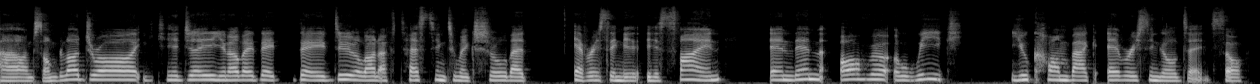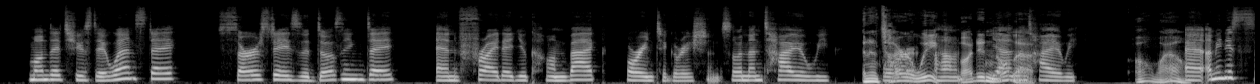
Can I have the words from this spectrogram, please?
um, some blood draw, EKG. You know, they, they they do a lot of testing to make sure that everything is fine. And then over a week, you come back every single day. So Monday, Tuesday, Wednesday, Thursday is the dosing day, and Friday you come back for integration. So an entire week. An entire for, week. um, oh, I didn't yeah, know an entire week. oh wow. Uh, I mean, it's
